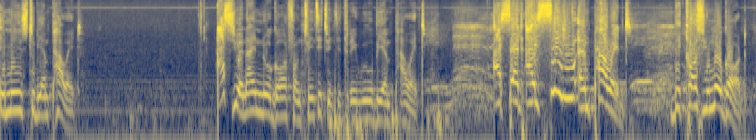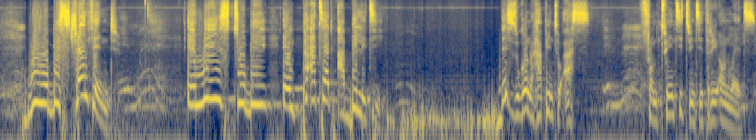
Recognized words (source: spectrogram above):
It means to be empowered as you and I know God from 2023, we will be empowered. Amen. I said, I see you empowered Amen. because you know God. We will be strengthened. It means to be imparted ability. This is going to happen to us from 2023 onwards.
